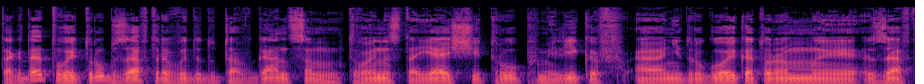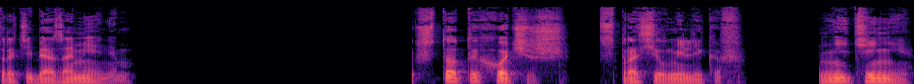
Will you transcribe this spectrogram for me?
Тогда твой труп завтра выдадут афганцам, твой настоящий труп Меликов, а не другой, которым мы завтра тебя заменим. Что ты хочешь? спросил Меликов. Не тяни.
